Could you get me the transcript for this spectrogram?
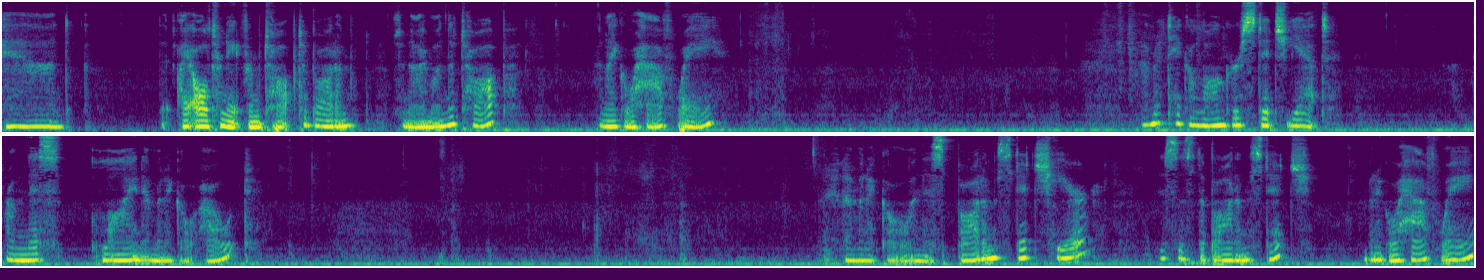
And I alternate from top to bottom. So now I'm on the top and I go halfway. I'm going to take a longer stitch yet from this line, I'm going to go out. And I'm going to go in this bottom stitch here. This is the bottom stitch. I'm going to go halfway.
